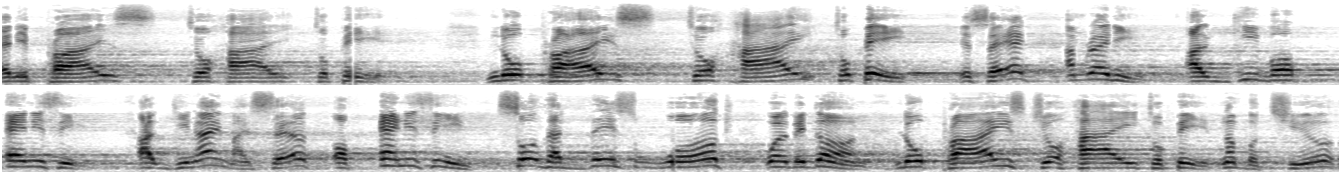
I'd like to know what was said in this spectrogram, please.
any price too high to pay. No price too high to pay. He said, I'm ready. I'll give up anything I'll deny myself of anything so that this work will be done. No price too high to pay. Number two,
